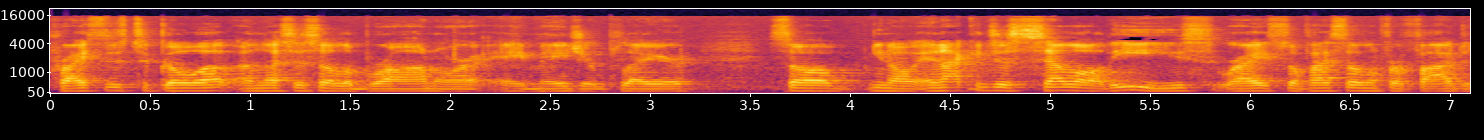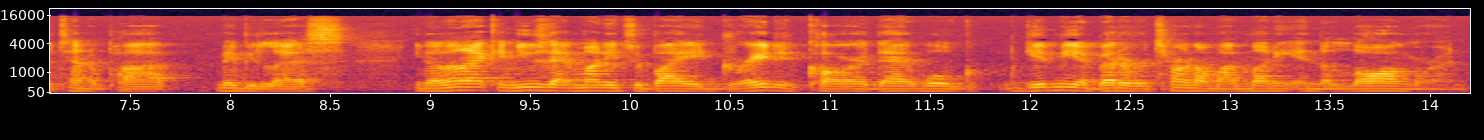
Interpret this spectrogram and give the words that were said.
prices to go up unless it's a LeBron or a major player. So, you know, and I can just sell all these, right? So if I sell them for 5 to 10 a pop, maybe less, you know, then I can use that money to buy a graded card that will give me a better return on my money in the long run.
